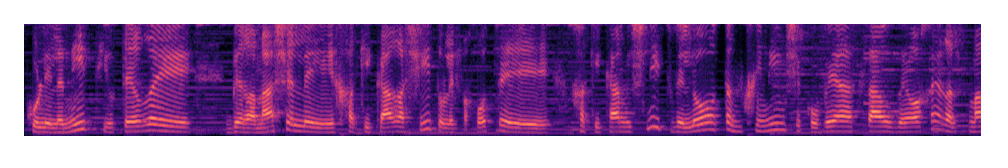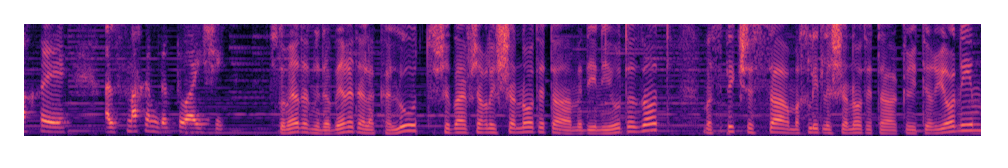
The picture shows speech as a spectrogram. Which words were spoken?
כוללנית, יותר ברמה של חקיקה ראשית, או לפחות חקיקה משנית, ולא תבחינים שקובע שר זה או אחר על סמך, על סמך עמדתו האישית. זאת אומרת, את מדברת על הקלות שבה אפשר לשנות את המדיניות הזאת, מספיק ששר מחליט לשנות את הקריטריונים,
